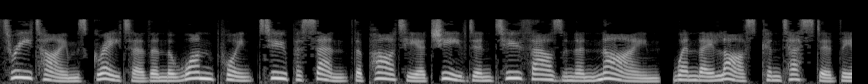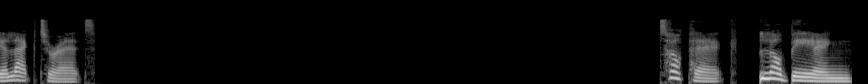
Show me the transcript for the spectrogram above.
three times greater than the 1.2% the party achieved in 2009, when they last contested the electorate. Lobbying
